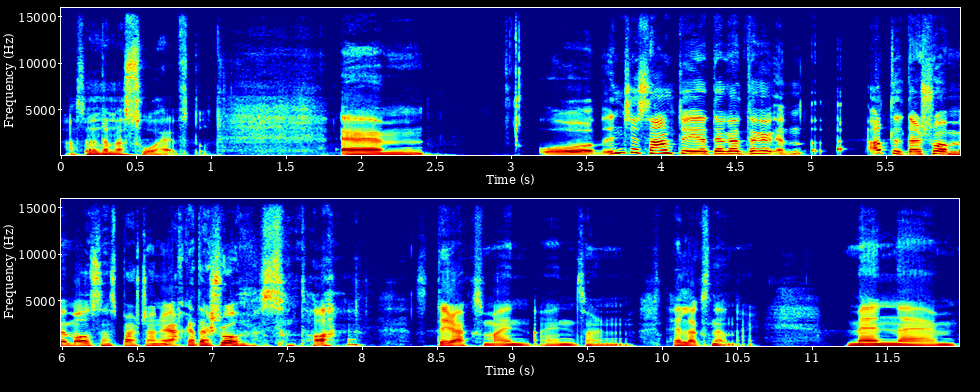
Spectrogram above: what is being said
Alltså det var så häftigt. Ehm Og interessant er at det der så med Mosens parten er akkurat så som som da. Så det er ikke som en, en sånn pelagsnønner. Men um,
